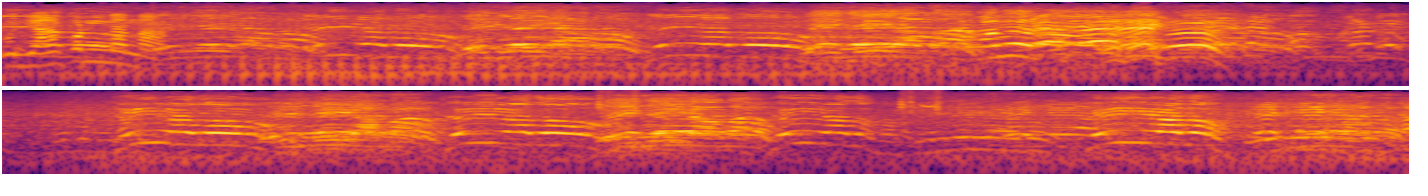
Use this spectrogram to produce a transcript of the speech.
కొంచెం అనుకుంటున్నా అన్న. జై యాదవ్ జై యాదవ్.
